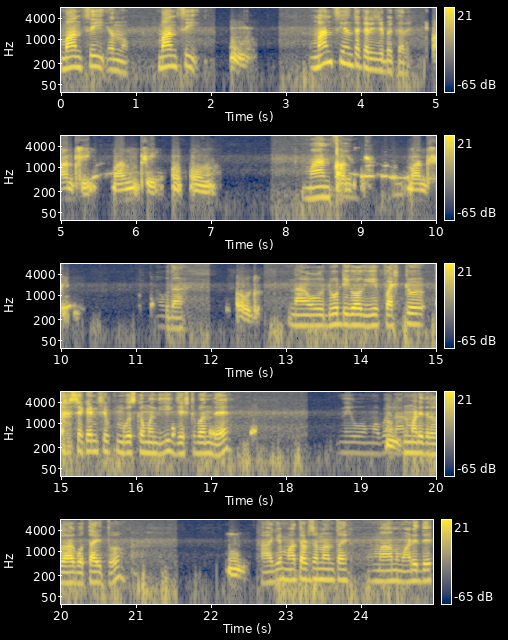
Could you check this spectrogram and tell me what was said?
ಮಾನ್ಸಿ ಅನ್ನು. ಮಾನ್ಸಿ. ಮಾನ್ಸಿ ಅಂತ ಕರೀರಿ ಬೇಕಾರೆ ಮಾನ್ಸಿ ಮಾನ್ಸಿ ಮಾನ್ಸಿ. ಹೌದಾ? ಹೌದು. ನಾವು ಡ್ಯೂಟಿಗೆ ಹೋಗಿ ಫಸ್ಟ್ ಸೆಕೆಂಡ್ ಶಿಫ್ಟ್ ಮುಗಿಸ್ಕೊಂಬಂದು ಈಗ ಜಸ್ಟ್ ಬಂದೆ. ನೀವು ಮೊಬೈಲ್ ಆನ್ ಮಾಡಿದ್ರಲ್ಲ ಗೊತ್ತಾಯ್ತು. ಹಾಗೆ ಮಾತಾಡ್ಸೋಣ ಅಂತ ನಾನು ಮಾಡಿದ್ದೆ.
